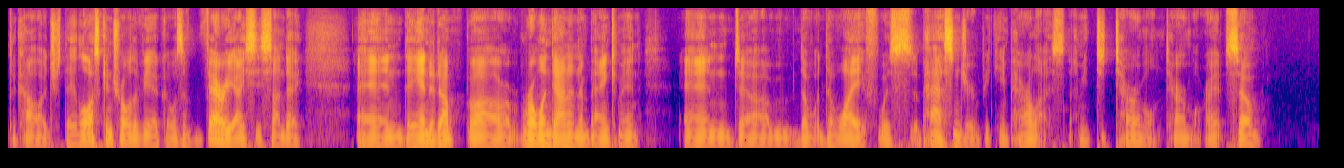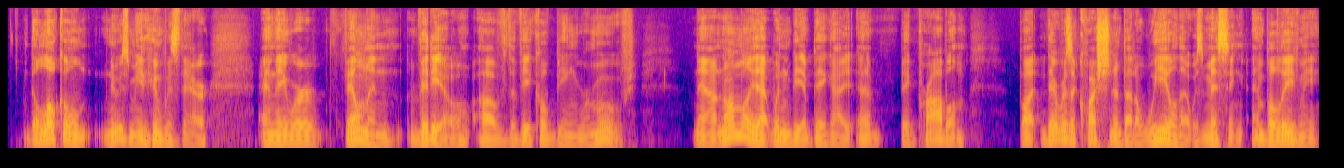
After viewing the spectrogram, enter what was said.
to college. They lost control of the vehicle. It was a very icy Sunday, and they ended up uh, rolling down an embankment. And um, the the wife was a passenger, became paralyzed. I mean, just terrible, terrible, right? So the local news media was there and they were filming video of the vehicle being removed. Now, normally that wouldn't be a big a big problem, but there was a question about a wheel that was missing, and believe me,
